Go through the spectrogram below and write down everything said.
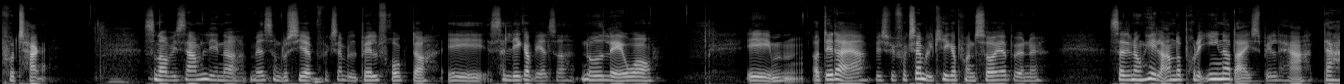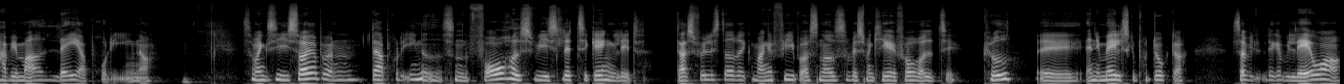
på tang. Så når vi sammenligner med, som du siger, for eksempel bælfrugter, øh, så ligger vi altså noget lavere. Øh, og det der er, hvis vi for eksempel kigger på en sojabønne, så er det nogle helt andre proteiner, der er i spil her. Der har vi meget lagerproteiner. Så man kan sige, at i sojabønnen, der er proteinet sådan forholdsvis let tilgængeligt. Der er selvfølgelig stadigvæk mange fiber og sådan noget, så hvis man kigger i forhold til kød, øh, animalske produkter, så ligger vi lavere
